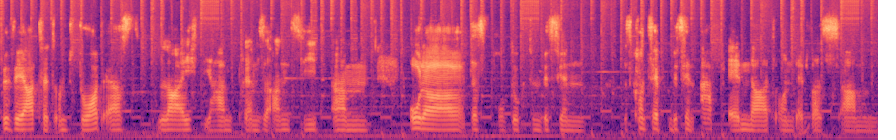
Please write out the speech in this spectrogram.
bewertet und dort erst leicht die Handbremse anzieht ähm, oder das Produkt ein bisschen, das Konzept ein bisschen abändert und etwas ähm,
